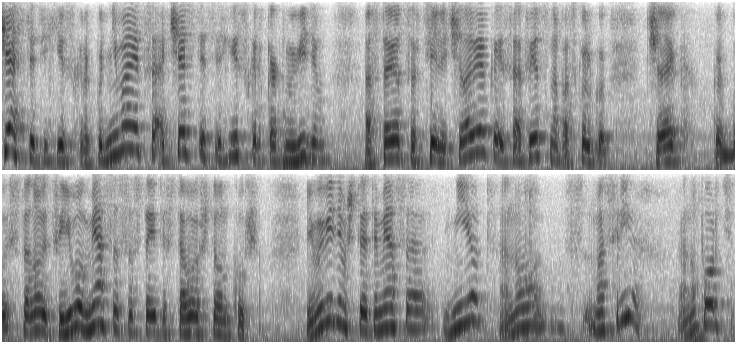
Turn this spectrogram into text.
часть этих искр поднимается, а часть этих искр, как мы видим, остается в теле человека, и, соответственно, поскольку человек как бы становится, его мясо состоит из того, что он кушал. И мы видим, что это мясо гниет, оно масриях, оно портится.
